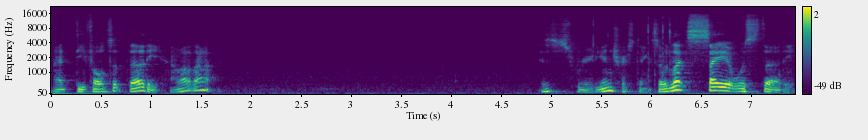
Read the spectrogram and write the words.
And it defaults at 30. How about that? This is really interesting. So let's say it was 30.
